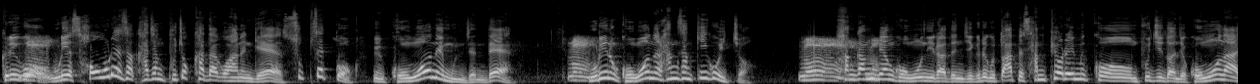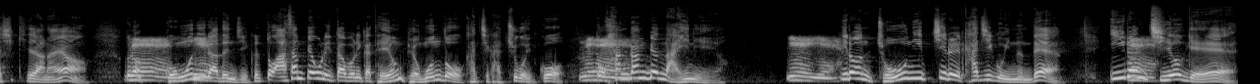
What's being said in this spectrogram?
그리고 네. 우리 서울에서 가장 부족하다고 하는 게 숲세공 공원의 문제인데 네. 우리는 공원을 항상 끼고 있죠. 네. 한강변 공원이라든지 그리고 또 앞에 삼표레미콘 부지도 이제 공원화 시키잖아요. 그럼 네, 공원이라든지 그리고 또 아산병원이 있다 보니까 대형 병원도 같이 갖추고 있고 네. 또 한강변 라인이에요. 예, 예. 이런 좋은 입지를 가지고 있는데 이런 네. 지역에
